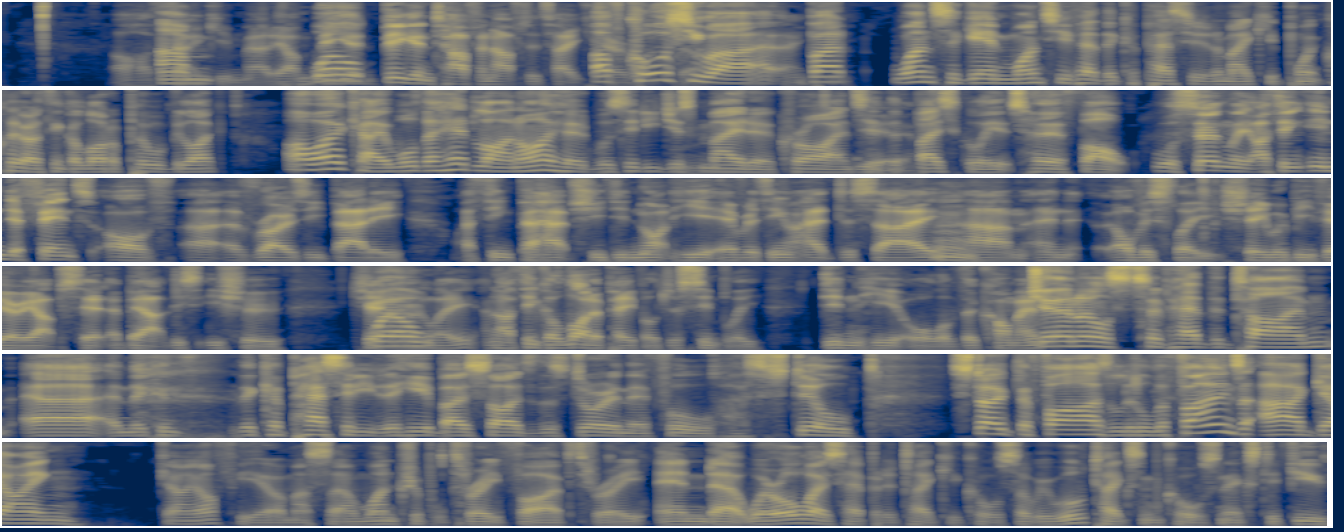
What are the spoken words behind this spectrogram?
Oh, thank Um, you, Matty. I'm well- big, big and tough enough to take care of Of course you are. thank But once again, once you've had the capacity to make your point clear, I think a lot of people will be like, oh, okay, well, the headline I heard was that he just made her cry and said Mm. Yeah. that basically it's her fault. Well, certainly, I think in defence of uh, of Rosie Batty, I think perhaps she did not hear everything I had to say, Hmm. um, and obviously she would be very upset about this issue generally. and I think a lot of people just simply didn't hear all of the comments. Journalists have had the time uh, and the, con- the capacity to hear both sides of the story and they're full. Still stoke the fires a little. The phones are going going off here, I must say, on one triple three five three, and uh, we're always happy to take your calls. So we will take some calls next. If you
